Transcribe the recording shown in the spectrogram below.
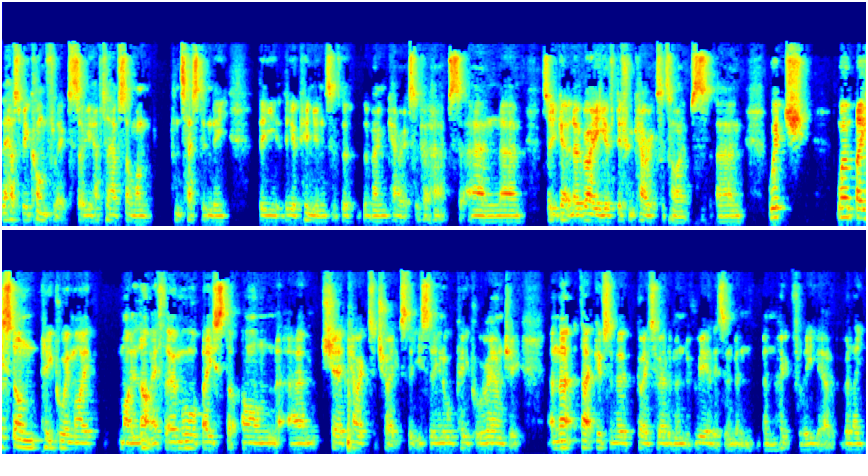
there has to be conflict, so you have to have someone contesting the the the opinions of the, the main character perhaps and um, so you get an array of different character types um, which weren't based on people in my my life they were more based on um, shared character traits that you see in all people around you and that that gives them a greater element of realism and and hopefully uh, relate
